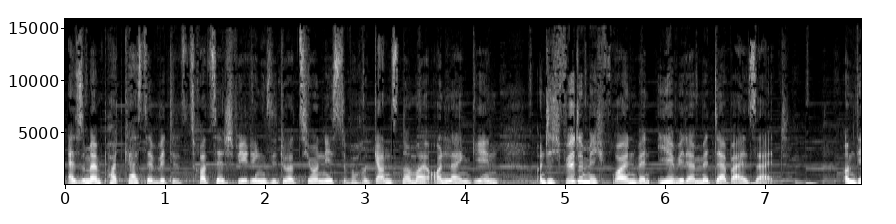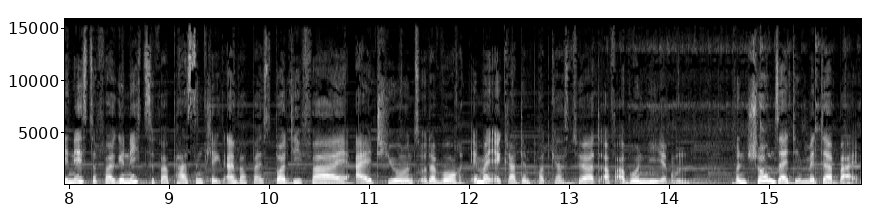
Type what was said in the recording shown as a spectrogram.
Also mein Podcast, der wird jetzt trotz der schwierigen Situation nächste Woche ganz normal online gehen und ich würde mich freuen, wenn ihr wieder mit dabei seid. Um die nächste Folge nicht zu verpassen, klickt einfach bei Spotify, iTunes oder wo auch immer ihr gerade den Podcast hört auf Abonnieren. Und schon seid ihr mit dabei.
